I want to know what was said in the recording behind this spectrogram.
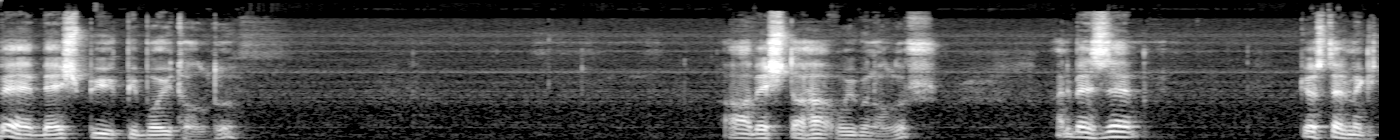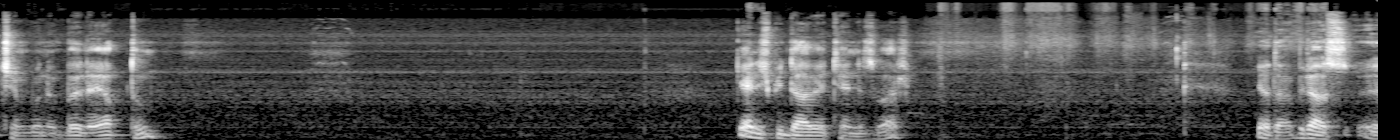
B5 büyük bir boyut oldu. A5 daha uygun olur. Hani ben size göstermek için bunu böyle yaptım. Geniş bir davetiyeniz var. Ya da biraz e,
